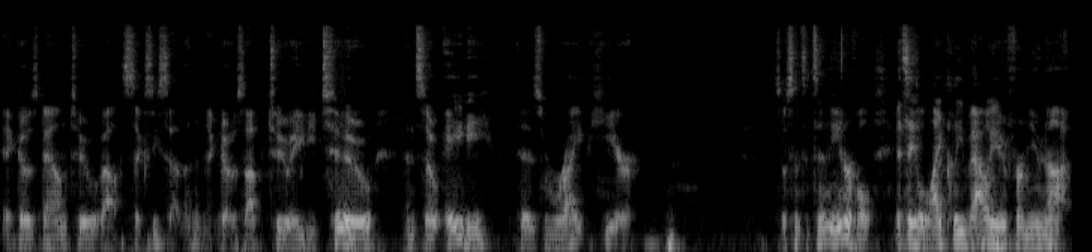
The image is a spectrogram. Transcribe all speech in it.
It goes down to about 67, and it goes up to 82, and so 80 is right here. So since it's in the interval, it's a likely value for mu naught,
